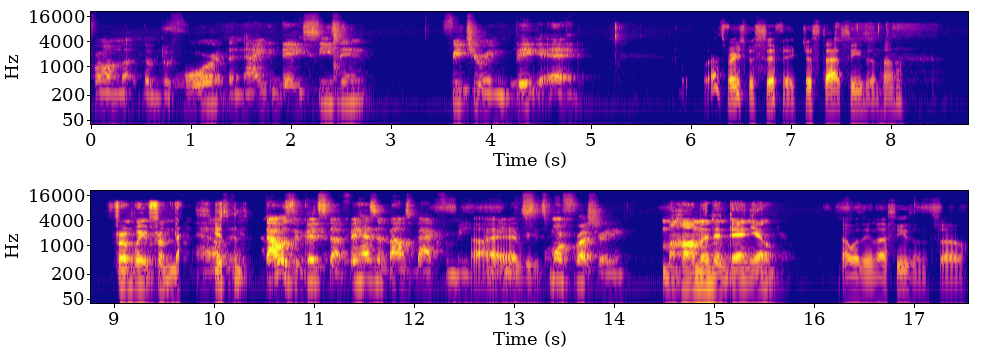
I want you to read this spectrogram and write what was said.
from the before the 90 day season featuring Big Ed. Well, that's very specific. Just that season, huh? From wait from that That was, season, that was the good stuff. It hasn't bounced back for me. Uh, I mean, it's, every- it's more frustrating. Muhammad and Danielle. That wasn't in that season. So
